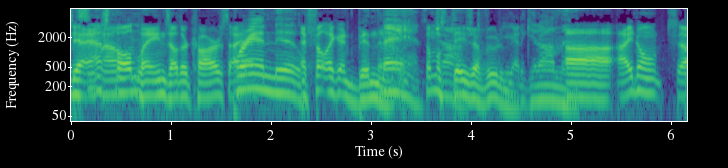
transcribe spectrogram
others. Yeah, you know. asphalt lanes, other cars. I- Brand new. I felt like I'd been there. Man, it's almost John, deja vu to you me. gotta get on that. Uh, I don't. It's like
